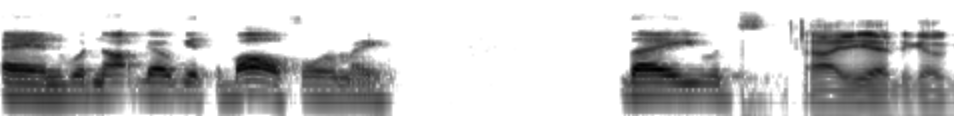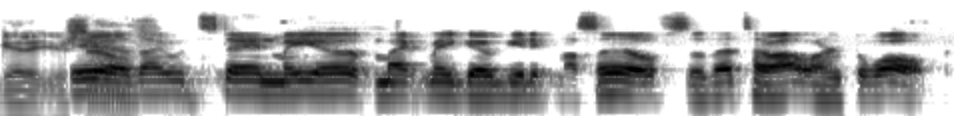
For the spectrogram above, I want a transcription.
and would not go get the ball for me. They would, Uh, you had to go get it yourself. yeah, they would stand me up, make me go get it myself. So that's how I learned to walk.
